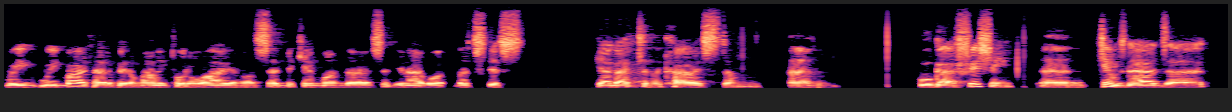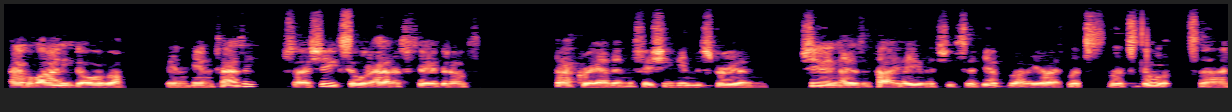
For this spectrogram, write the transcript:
we, we both had a bit of money put away. And I said to Kim one day, I said, you know what, let's just go back to the coast and and we'll go fishing. And Kim's dad's a abalone diver in, in Tassie. So she sort of had a fair bit of background in the fishing industry and she didn't hesitate either. She said, yep, bloody oath, let's, let's do it. So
